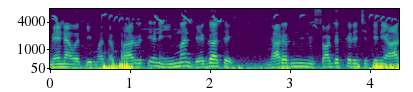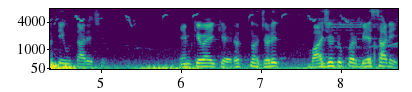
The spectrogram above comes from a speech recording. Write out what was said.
મેનાવતી માતા પાર્વતી અને હિમવાન ભેગા થઈ નારદ મુનિનું સ્વાગત કરે છે, તેની આરતી ઉતારે છે. એમ કહેવાય કે રત્નો જડિત બાજટ ઉપર બેસાડી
